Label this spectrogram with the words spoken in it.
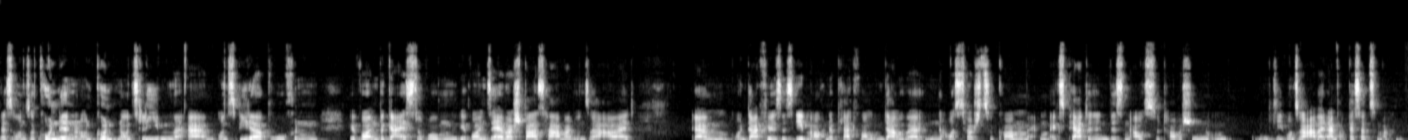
dass unsere Kundinnen und Kunden uns lieben, ähm, uns wieder buchen. Wir wollen Begeisterung, wir wollen selber Spaß haben an unserer Arbeit. Ähm, und dafür ist es eben auch eine Plattform, um darüber in Austausch zu kommen, um Expertinnenwissen auszutauschen, um, um die, unsere Arbeit einfach besser zu machen.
